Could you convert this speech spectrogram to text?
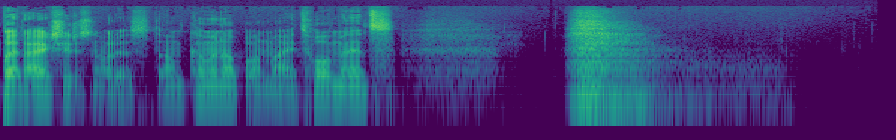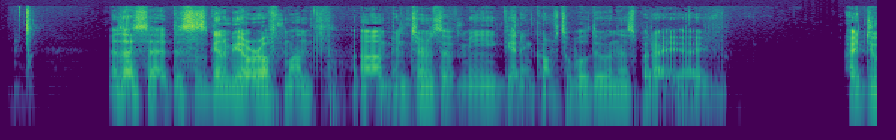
But I actually just noticed I'm coming up on my 12 minutes. As I said, this is gonna be a rough month um, in terms of me getting comfortable doing this, but I I, I do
